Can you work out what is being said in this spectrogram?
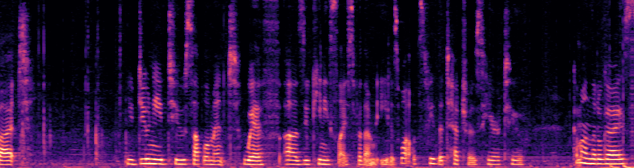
but you do need to supplement with a zucchini slice for them to eat as well. Let's feed the tetras here too. Come on, little guys.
